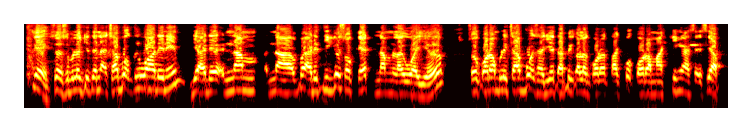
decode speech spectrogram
Okay, so sebelum kita nak cabut keluar dia ni, dia ada enam, enam apa, ada tiga soket, enam laru wire. So korang boleh cabut saja tapi kalau korang takut, korang marking lah siap-siap.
